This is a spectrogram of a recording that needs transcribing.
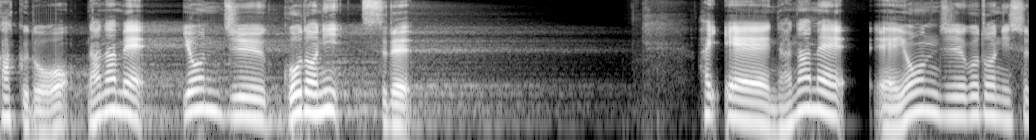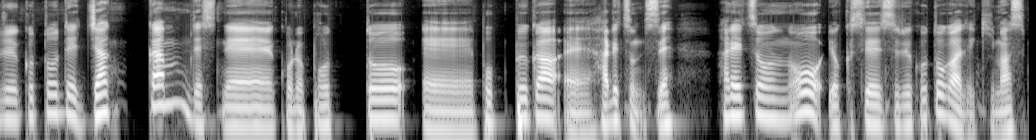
角度を斜め45度にする。はい。えー、斜めえ45度にすることで若干ですね、これポット、えー、ポップが、えー、破裂音ですね。破裂音を抑制することができます。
